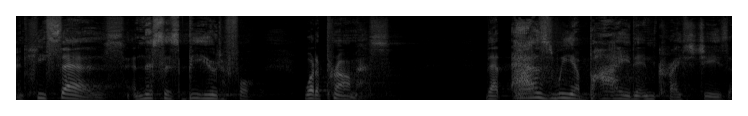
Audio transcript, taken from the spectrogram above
And he says, and this is beautiful, what a promise, that as we abide in Christ Jesus,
